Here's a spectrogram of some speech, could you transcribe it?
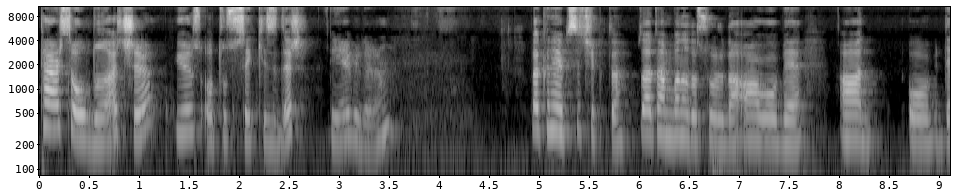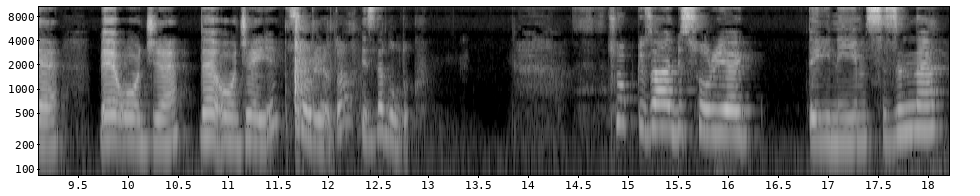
ters olduğu açı 138'dir diyebilirim. Bakın hepsi çıktı. Zaten bana da soruda AOB, AOD, BOC, DOC'yi soruyordu. Biz de bulduk. Çok güzel bir soruya değineyim sizinle.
